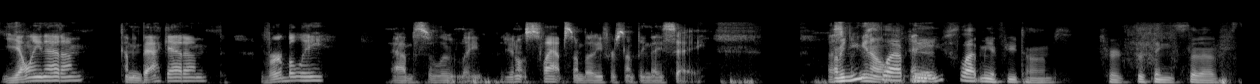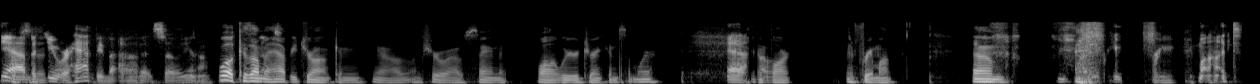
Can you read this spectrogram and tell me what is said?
Yelling at him, coming back at him, verbally, absolutely. You don't slap somebody for something they say. I mean, you, know, slapped me. and- You slapped me a few times for for things that I've. Yeah, I've but said. you were happy about it, so you know. Well, because I'm a happy drunk, and you know, I'm sure I was saying it while we were drinking somewhere Yeah. in a bar in Fremont. Um, Fremont.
